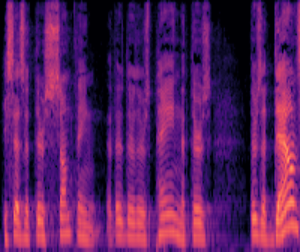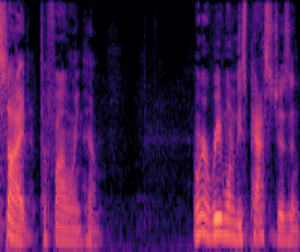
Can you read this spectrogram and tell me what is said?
He says that there's something, that there, there, there's pain, that there's, there's a downside to following him. And we're going to read one of these passages. And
